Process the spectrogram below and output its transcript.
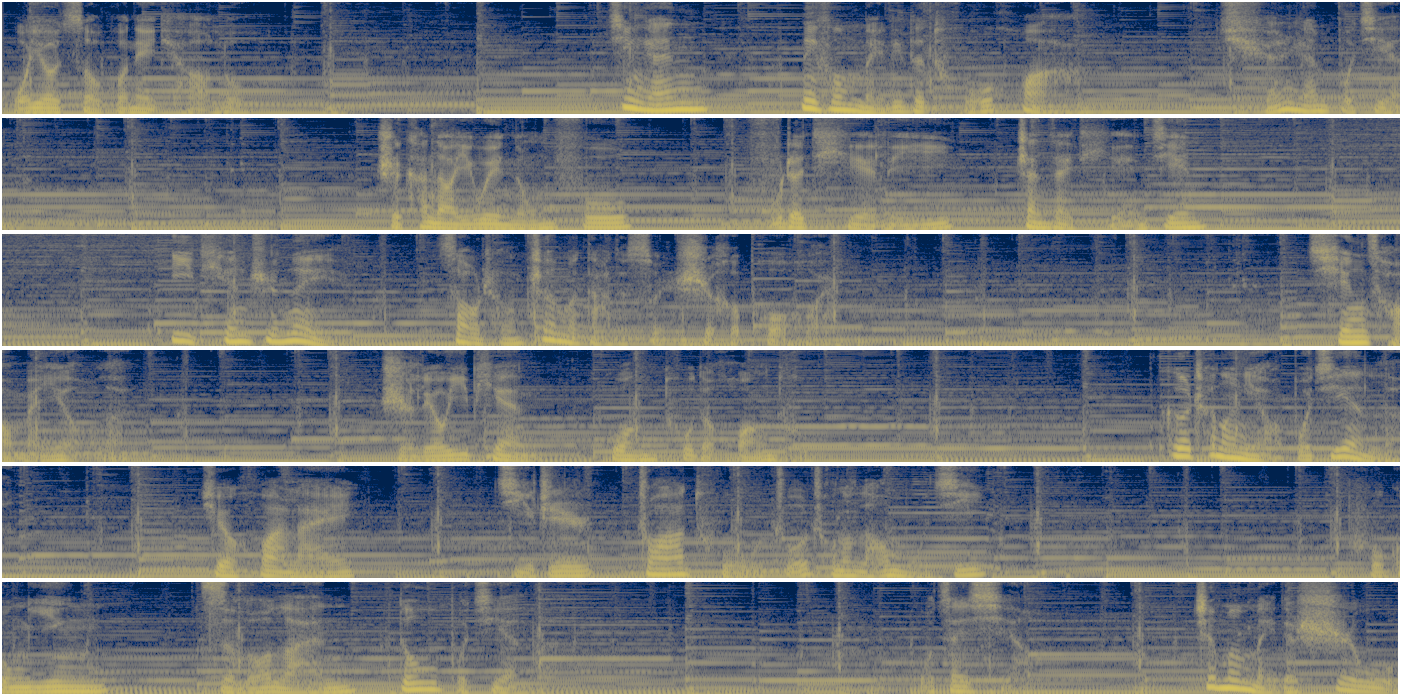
我又走过那条路。竟然，那幅美丽的图画全然不见了，只看到一位农夫扶着铁犁站在田间。一天之内，造成这么大的损失和破坏，青草没有了，只留一片光秃的黄土。歌唱的鸟不见了，却换来几只抓土啄虫的老母鸡，蒲公英、紫罗兰都不见了。我在想，这么美的事物，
